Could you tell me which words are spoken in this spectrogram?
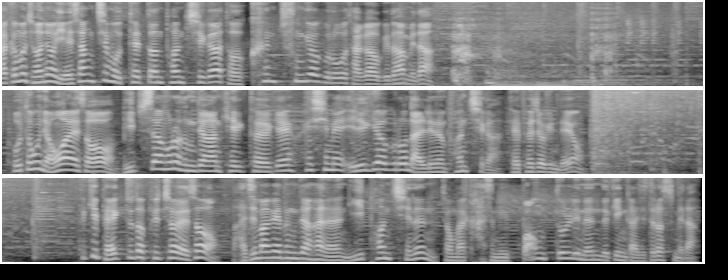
가끔은 전혀 예상치 못했던 펀치가 더 큰 충격으로 다가오기도 합니다. 보통은 영화에서 밉상으로 등장한 캐릭터에게 회심의 일격으로 날리는 펀치가 대표적인데요. 특히 백투더 퓨처에서 마지막에 등장하는 이 펀치는 정말 가슴이 뻥 뚫리는 느낌까지 들었습니다.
